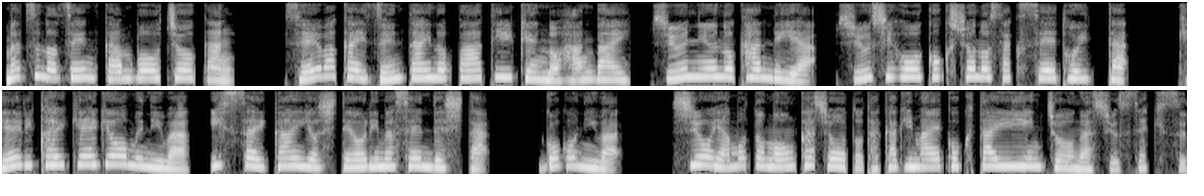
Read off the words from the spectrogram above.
松野前官房長官、清和会全体のパーティー券の販売、収入の管理や収支報告書の作成といった経理会計業務には一切関与しておりませんでした。午後には、塩谷元文科省と高木前国対委員長が出席する。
